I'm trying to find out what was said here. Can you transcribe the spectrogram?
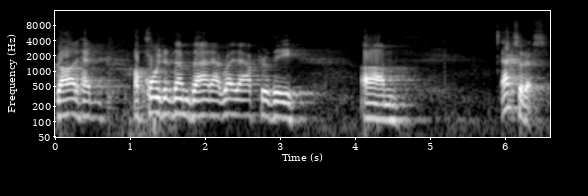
God had appointed them that at, right after the um, Exodus.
